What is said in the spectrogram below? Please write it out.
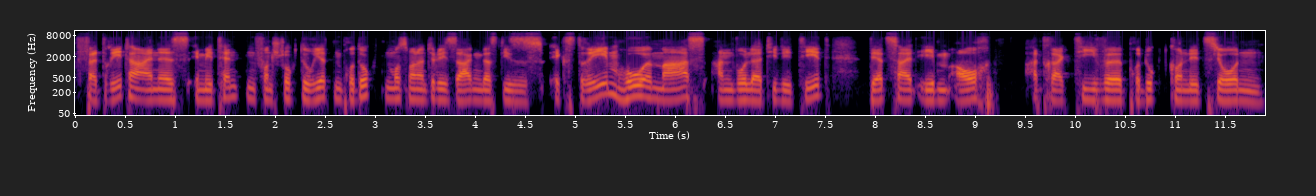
Vertreter eines Emittenten von strukturierten Produkten muss man natürlich sagen, dass dieses extrem hohe Maß an Volatilität derzeit eben auch attraktive Produktkonditionen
